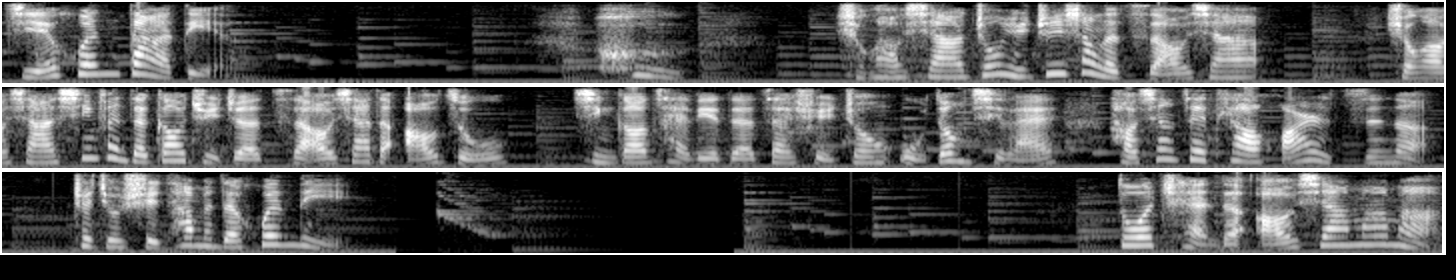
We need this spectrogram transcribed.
结婚大典，呼！雄鳌虾终于追上了雌鳌虾。雄鳌虾兴奋地高举着雌鳌虾的鳌足，兴高采烈地在水中舞动起来，好像在跳华尔兹呢。这就是他们的婚礼。多产的鳌虾妈妈。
